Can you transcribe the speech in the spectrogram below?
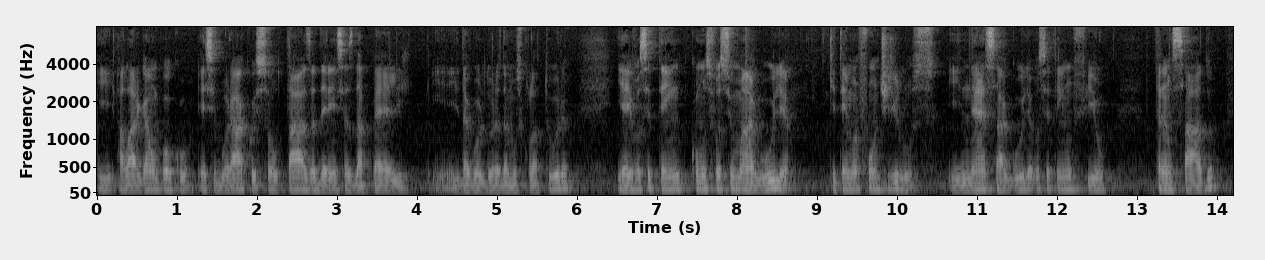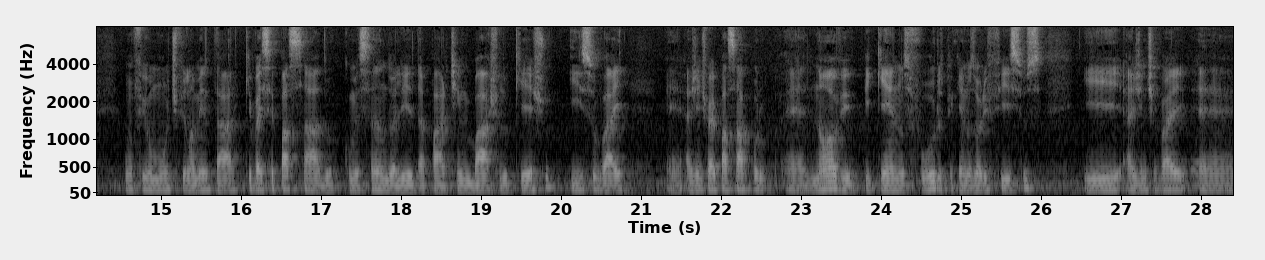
e alargar um pouco esse buraco e soltar as aderências da pele e da gordura da musculatura. E aí você tem como se fosse uma agulha que tem uma fonte de luz. E nessa agulha você tem um fio trançado, um fio multifilamentar que vai ser passado começando ali da parte embaixo do queixo e isso vai é, a gente vai passar por é, nove pequenos furos, pequenos orifícios, e a gente vai é,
